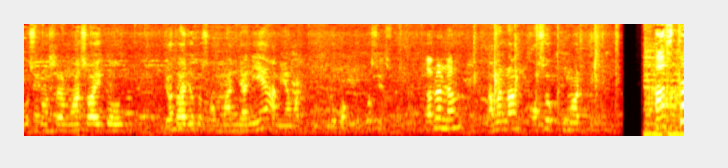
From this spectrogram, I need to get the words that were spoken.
পোস্টমাস্টার মহাশয়কেও যথাযথ সম্মান জানিয়ে আমি আমার ক্ষুদ্র বক্তব্য শেষ করি আপনার নাম? আমার নাম অশোক কুমার দে। আস্থা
